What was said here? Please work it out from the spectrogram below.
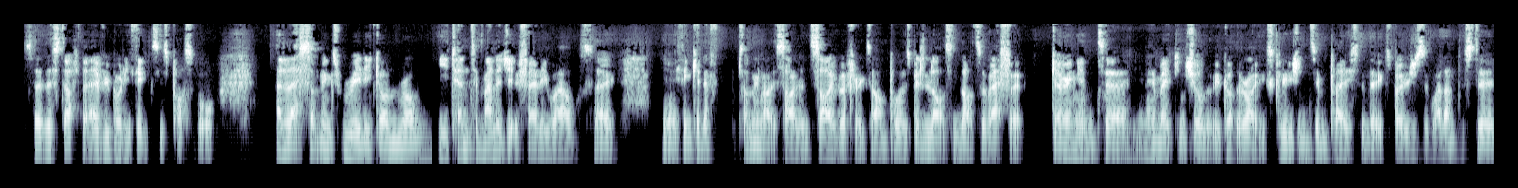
So the stuff that everybody thinks is possible, unless something's really gone wrong, you tend to manage it fairly well. So, you know, thinking of something like silent cyber, for example, there's been lots and lots of effort going into, you know, making sure that we've got the right exclusions in place and the exposures are well understood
